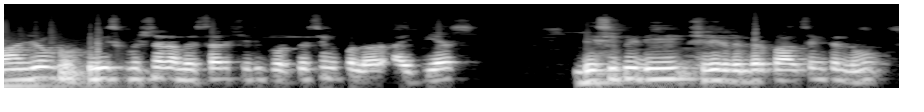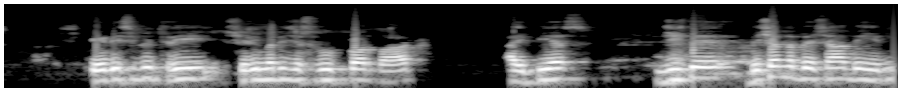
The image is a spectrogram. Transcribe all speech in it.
ਮਾਨਯੋਗ police commissioner Amritsar Shri Gurpreet Singh Bhullar IPS DCP D Shri Ravinderpal Singh Dhillon ADCP 3 Shrimati Jasroop Kaur Bath IPS ji ਦੇ ਦਿਸ਼ਾ ਨਿਰਦੇਸ਼ਾਂ ਅਧੀਨ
